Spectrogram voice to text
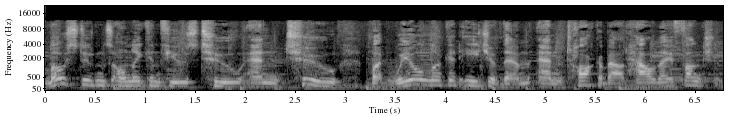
Most students only confuse to and too, but we'll look at each of them and talk about how they function.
